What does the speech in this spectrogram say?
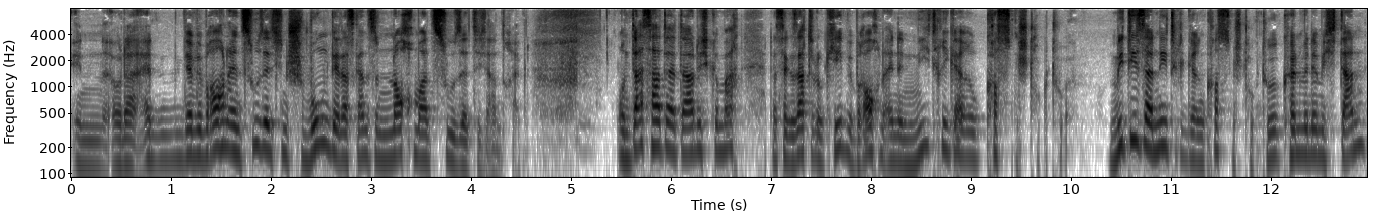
in, oder ja, wir brauchen einen zusätzlichen Schwung, der das Ganze nochmal zusätzlich antreibt. Und das hat er dadurch gemacht, dass er gesagt hat, okay, wir brauchen eine niedrigere Kostenstruktur. Mit dieser niedrigeren Kostenstruktur können wir nämlich dann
